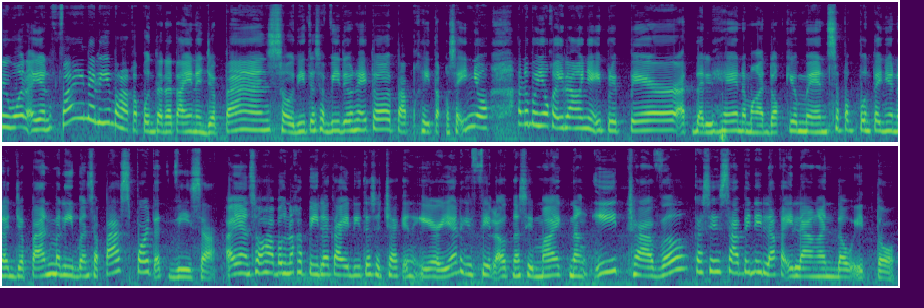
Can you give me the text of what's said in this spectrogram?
yun, ayan, finally, makakapunta na tayo ng Japan. So, dito sa video na ito, ipapakita ko sa inyo ano ba yung kailangan nyo i-prepare at dalhin ng mga documents sa pagpunta nyo ng Japan maliban sa passport at visa. Ayan, so habang nakapila tayo dito sa check-in area, nag-fill out na si Mike ng e-travel kasi sabi nila kailangan daw ito.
